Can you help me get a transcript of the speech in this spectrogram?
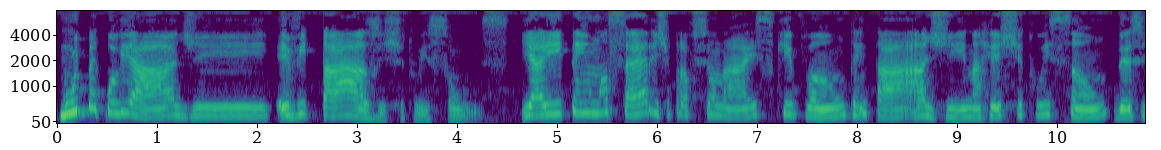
muito peculiar de evitar as instituições. E aí tem uma série de profissionais que vão tentar agir na restituição desse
